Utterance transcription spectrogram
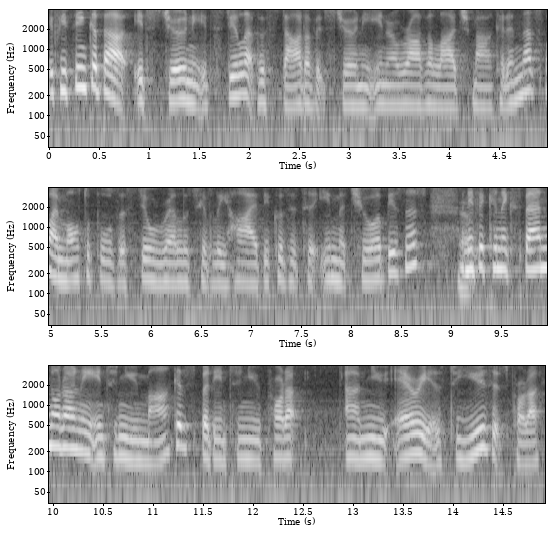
if you think about its journey, it's still at the start of its journey in a rather large market, and that's why multiples are still relatively high because it's an immature business. Yeah. And if it can expand not only into new markets but into new product um, new areas to use its product,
